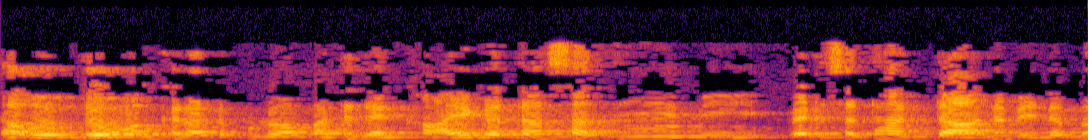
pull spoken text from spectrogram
තව උදව්වක් කරන්න පුළුවන් මට දැන් කායගත සතියේ මේ වැඩසටහන් දාන වෙනම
